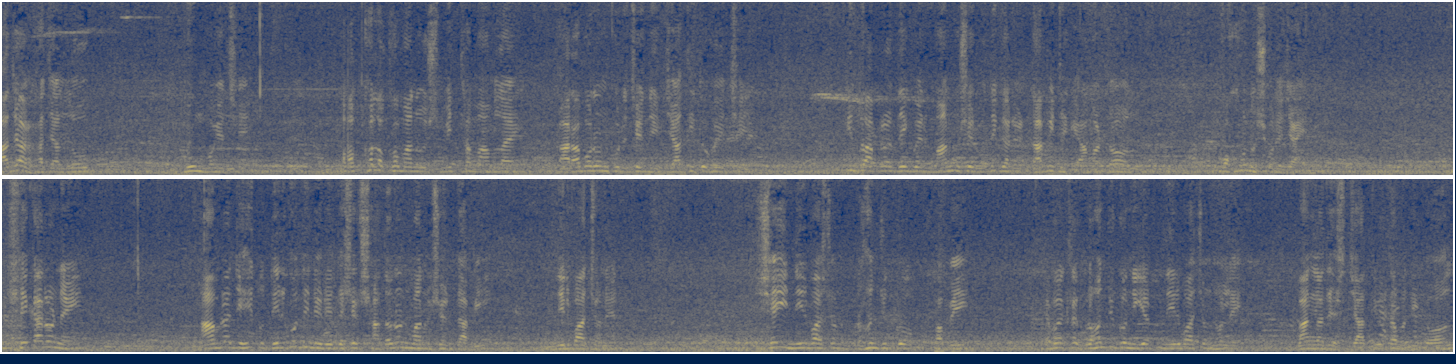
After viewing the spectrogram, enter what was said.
হাজার হাজার লোক গুম হয়েছে। লক্ষ লক্ষ মানুষ মিথ্যা মামলায় কারাবরণ করেছে, নির্যাতিত হয়েছে। কিন্তু আপনারা দেখবেন মানুষের অধিকারের দাবি থেকে আমার দল কখনো সরে যায়নি। সে কারণে আমরা যেহেতু দীর্ঘদিনের দেশের সাধারণ মানুষের দাবি নির্বাচনের, সেই নির্বাচন গ্রহণযোগ্য হবে এবং একটা গ্রহণযোগ্য নির- নির্বাচন হলে বাংলাদেশ জাতীয়তাবাদী দল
